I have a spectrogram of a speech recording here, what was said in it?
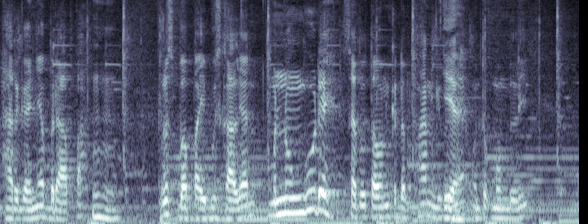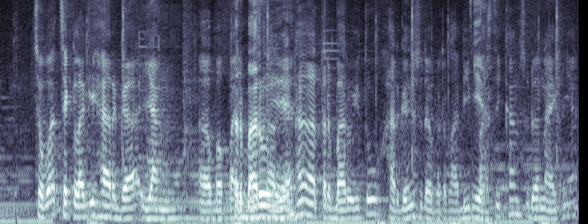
Harganya berapa? Mhm. Terus Bapak Ibu sekalian menunggu deh satu tahun ke depan gitu Iya. ya untuk membeli. Coba cek lagi harga yang uh, Bapak Terbaru Ibu sekalian ya? terbaru itu harganya sudah berapa? Iya. Dipastikan sudah naiknya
